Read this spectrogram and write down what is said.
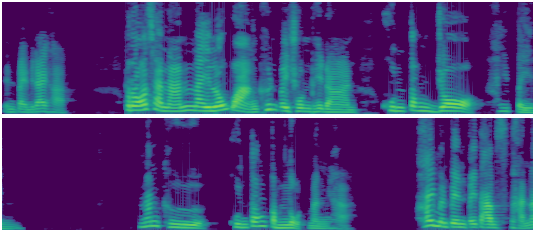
เป็นไปไม่ได้ค่ะ เพราะฉะนั้นในระหว่างขึ้นไปชนเพดาน คุณต้องย่อให้เป็น นั่นคือคุณต้องกำหนดมันค่ะ ให้มันเป็นไปตามสถาน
